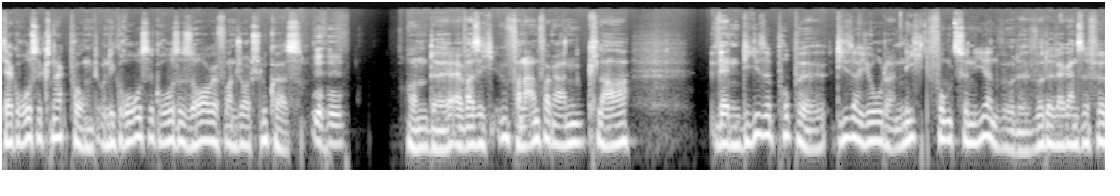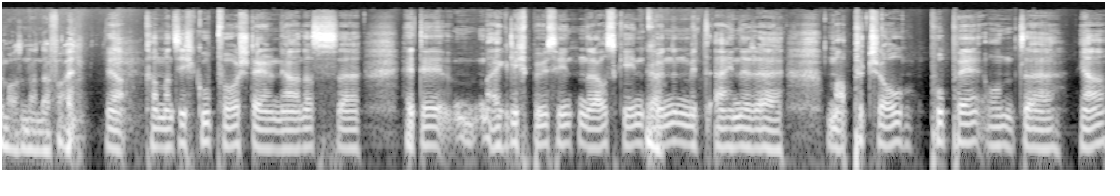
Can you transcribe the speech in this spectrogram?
der große Knackpunkt und die große, große Sorge von George Lucas. Mhm. Und äh, er war sich von Anfang an klar, wenn diese Puppe, dieser Yoda nicht funktionieren würde, würde der ganze Film auseinanderfallen. Ja, kann man sich gut vorstellen. Ja, das äh, hätte eigentlich bös hinten rausgehen können ja. mit einer äh, Muppet Show Puppe und äh, ja,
